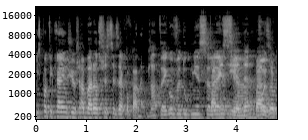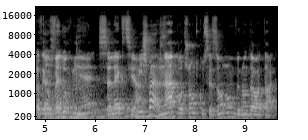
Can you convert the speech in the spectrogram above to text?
i spotykają się już abarot wszyscy w Zakopanem. Dlatego według mnie jest selekcja. jeden bardzo Wojtek, dlatego według mnie selekcja miszmasz. na początku sezonu wyglądała tak.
